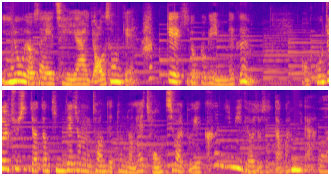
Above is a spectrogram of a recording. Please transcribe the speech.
이호 여사의 제야 여성계, 학계 기독교계 인맥은 어, 고졸 출신이었던 김대중 전 대통령의 정치 활동에 큰 힘이 되어줬었다고 합니다. 와.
